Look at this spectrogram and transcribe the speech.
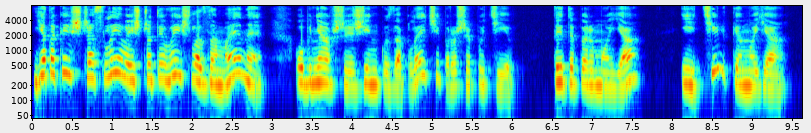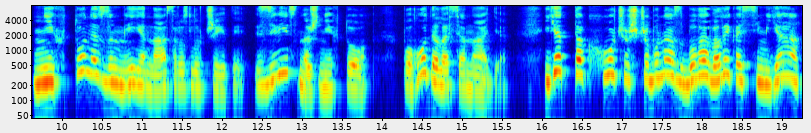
Я такий щасливий, що ти вийшла за мене, обнявши жінку за плечі, прошепотів. Ти тепер моя і тільки моя, ніхто не зуміє нас розлучити. Звісно ж, ніхто, погодилася Надя. Я так хочу, щоб у нас була велика сім'я,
